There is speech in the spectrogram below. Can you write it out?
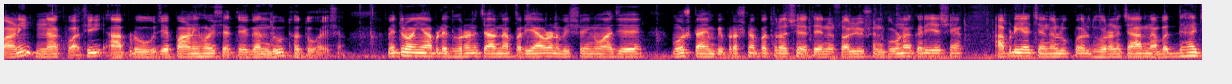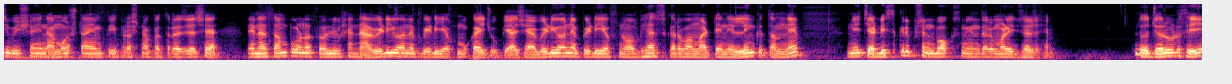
પાણી નાખવાથી આપણું જે પાણી હોય છે તે ગંદુ થતું હોય છે. મિત્રો, અહીંયા આપણે ધોરણ ચારના પર્યાવરણ વિષયનું આજે મોસ્ટ આઈએમપી પ્રશ્નપત્ર છે, તેનું સોલ્યુશન પૂર્ણ કરીએ છીએ. આપણી આ ચેનલ ઉપર ધોરણ ચારના બધા જ વિષયના મોસ્ટ આઈએમપી પ્રશ્નપત્ર જે છે, તેના સંપૂર્ણ સોલ્યુશનના વીડિયો અને પીડીએફ મુકાઈ ચૂક્યા છે. આ વીડિયો અને પીડીએફનો અભ્યાસ કરવા માટેની લિંક તમને નીચે ડિસ્ક્રિપ્શન બોક્સની અંદર મળી જશે. તો જરૂરથી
